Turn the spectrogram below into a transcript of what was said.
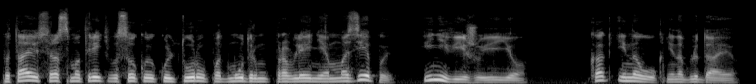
Пытаюсь рассмотреть высокую культуру под мудрым правлением Мазепы и не вижу ее. Как и наук не наблюдаю.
